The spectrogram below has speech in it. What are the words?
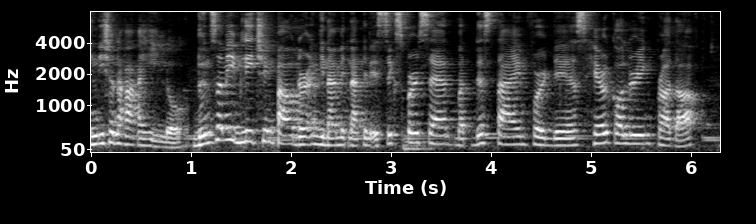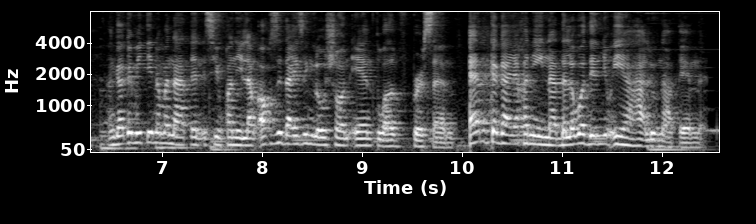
hindi siya nakakahilo. Dun sa may bleaching powder, ang ginamit natin is 6%, but this time for this hair coloring product, ang gagamitin naman natin is yung kanilang oxidizing lotion in 12%. And kagaya kanina, dalawa din yung ihahalo natin.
